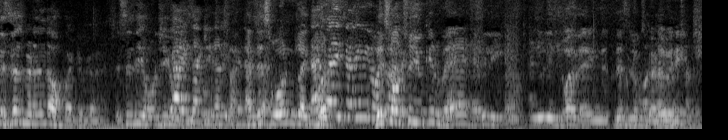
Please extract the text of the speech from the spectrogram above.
This is better than the off-white, to be honest. This is the OG. Yeah, exactly. That's fine. And that's this fine. won't like. That's but why he's telling me. This also also you can wear heavily and you'll enjoy wearing this. This looks better with age.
